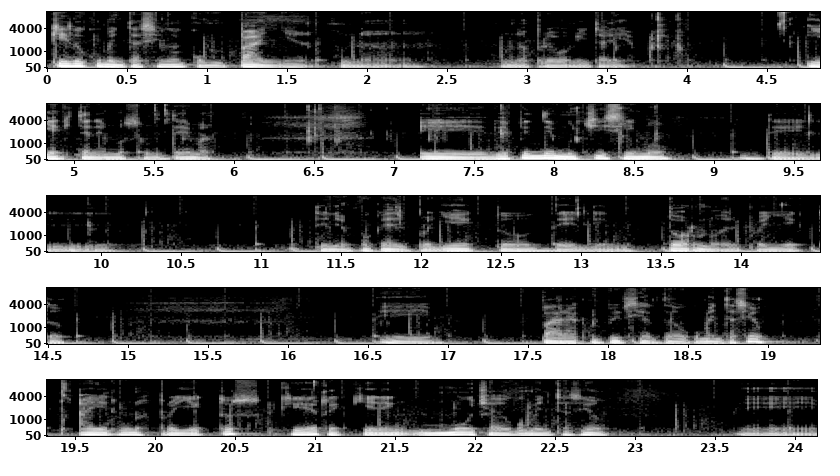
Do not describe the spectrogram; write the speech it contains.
qué documentación acompaña una prueba unitaria. Y aquí tenemos un tema. Eh, depende muchísimo del, enfoque del proyecto, del entorno del proyecto, eh, para cumplir cierta documentación. Hay algunos proyectos que requieren mucha documentación eh,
